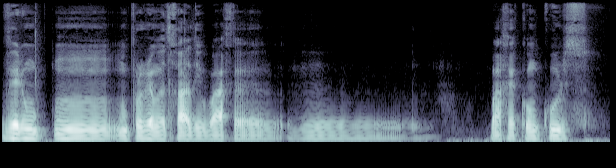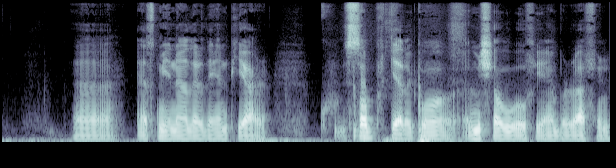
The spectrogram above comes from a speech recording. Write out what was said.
ver um, um, um programa de rádio barra uh, barra concurso uh, Ask Me Another da NPR só porque era com a Michelle Wolf e a Amber Ruffin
